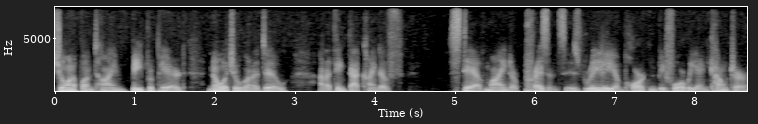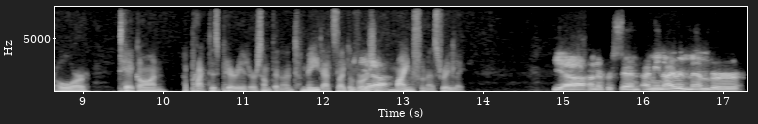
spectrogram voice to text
showing up on time, be prepared, know what you're going to do, and I think that kind of state of mind or presence is really important before we encounter or take on a practice period or something. And to me, that's like a version Yeah. of mindfulness, really. Yeah, hundred percent. I mean, I remember.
